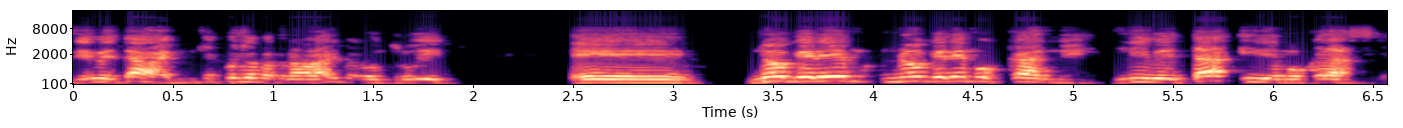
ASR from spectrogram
Es verdad, hay muchas cosas para trabajar y para construir. Eh, no, queremos, no queremos carne, libertad y democracia.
